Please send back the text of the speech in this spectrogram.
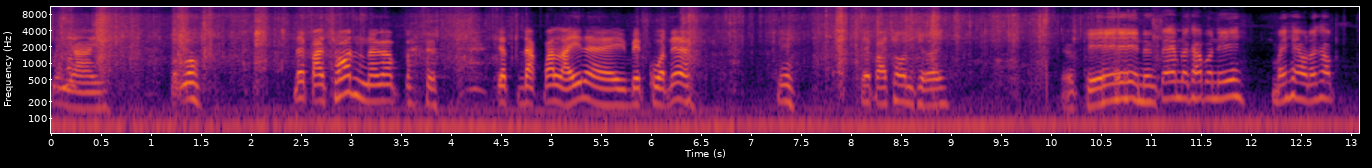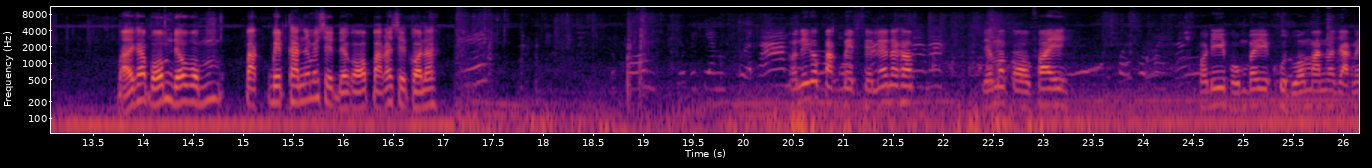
ไม่ใหญ่ตกลงได้ปลาช่อนนะครับ จะดักปลาไหลในเบ็ดขวดเนี่ยนี่ได้ปลาช่อนเฉยโอเคหนึ่งแต้มนะครับวันนี้ไม่แห้วนะครับไปครับผมเดี๋ยวผม ปักเบ็ดคันยังไม่เสร็จเดี๋ยวขอปักให้เสร็จก่อนนะตรียมเปิดน้ำตอนนี้ก็ปักเบ็ดเสร็จแล้วนะครับ เดี๋ยวมาก่อไฟ พอดีผมไปขุดหัวมันมาจากใน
